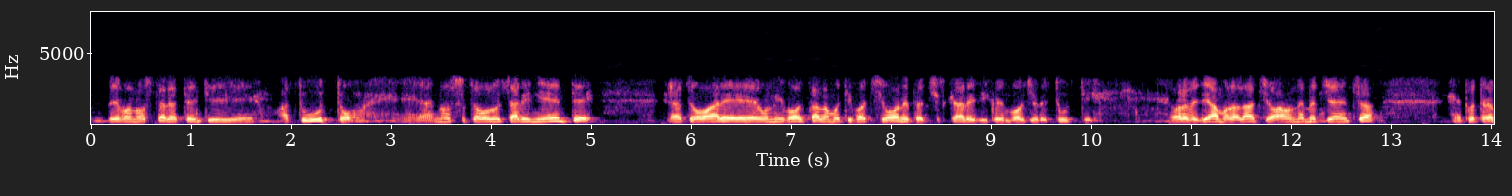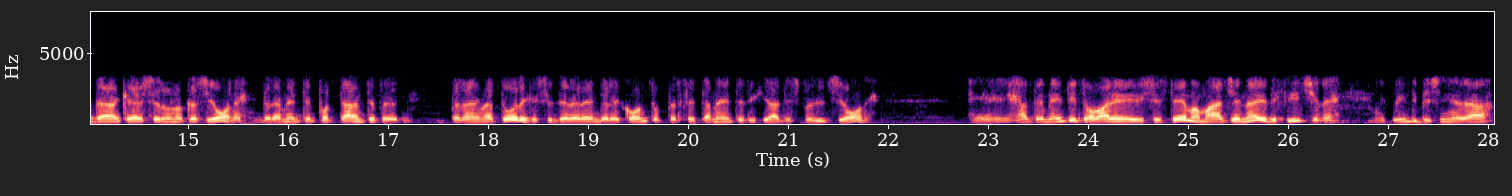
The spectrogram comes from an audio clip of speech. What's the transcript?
devono stare attenti a tutto a non sottovalutare niente e a trovare ogni volta la motivazione per cercare di coinvolgere tutti. Ora vediamo, la Lazio ha un'emergenza e potrebbe anche essere un'occasione veramente importante per, per l'allenatore che si deve rendere conto perfettamente di chi ha a disposizione, e altrimenti trovare il sistema, ma a gennaio è difficile e quindi bisognerà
